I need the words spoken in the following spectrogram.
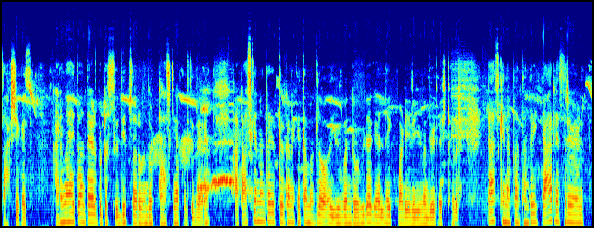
ಸಾಕ್ಷಿ ಗೈಸ್ ಕಡಿಮೆ ಆಯಿತು ಅಂತ ಹೇಳ್ಬಿಟ್ಟು ಸುದೀಪ್ ಸರ್ ಒಂದು ಟಾಸ್ಕ್ನ ಕೊಡ್ತಿದ್ದಾರೆ. ಆ ಟಾಸ್ಕ್ ಏನಂತ ತಿಳ್ಕೊಳಕ್ಕಿಂತ ಮೊದಲು ಈ ಒಂದು ವಿಡಿಯೋಗೆ ಲೈಕ್ ಮಾಡಿರಿ, ಈ ಒಂದು ವಿಡಿಯೋ ಇಷ್ಟ ಆದರೆ. ಟಾಸ್ಕ್ ಏನಪ್ಪ ಅಂತಂದರೆ ಯಾರ ಹೆಸರು ಹೇಳುತ್ತೆ,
